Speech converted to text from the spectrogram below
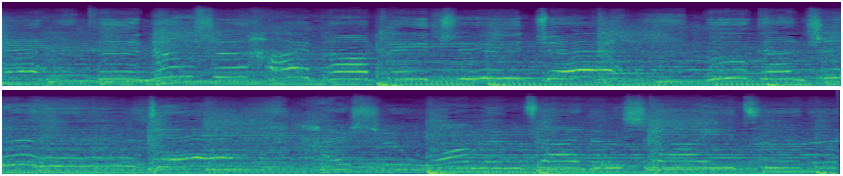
可能是害怕被拒绝不敢直接还是我们在等下一次的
